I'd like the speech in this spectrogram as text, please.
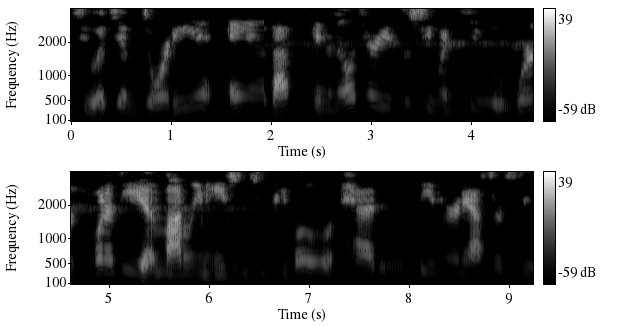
to a Jim Dougherty and was off in the military, so she went to work. One of the modeling agency people had seen her and asked her to do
